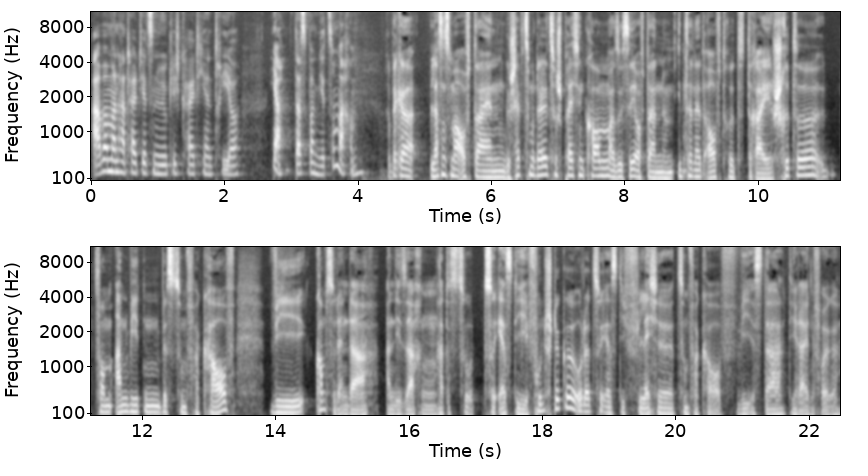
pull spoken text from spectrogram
Aber man hat halt jetzt eine Möglichkeit hier in Trier, ja, das bei mir zu machen. Rebecca, lass uns mal auf dein Geschäftsmodell zu sprechen kommen. Also ich sehe auf deinem Internetauftritt drei Schritte vom Anbieten bis zum Verkauf. Wie kommst du denn da an die Sachen? Hattest du zuerst die Fundstücke oder zuerst die Fläche zum Verkauf? Wie ist da die Reihenfolge?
